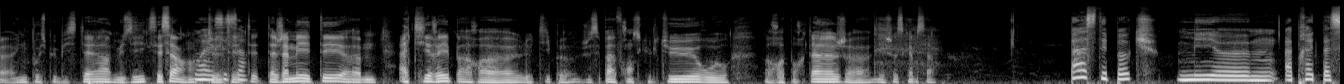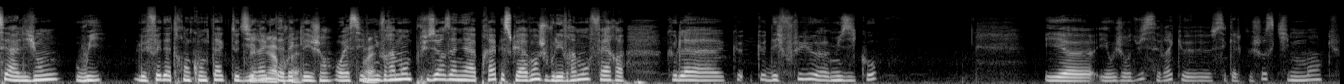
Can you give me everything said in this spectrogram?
euh, une pause publicitaire, musique, c'est ça. hein. Ouais, Tu- T'as jamais été euh, attiré par euh, le type, euh, je sais pas, France Culture ou reportage, euh, des choses comme ça? Pas à cette époque, mais euh, après être passé à Lyon, oui. Le fait d'être en contact direct avec les gens. Ouais, c'est venu vraiment plusieurs années après, parce qu'avant, je voulais vraiment faire euh, que, la, que, que des flux euh, musicaux. Et, euh, et aujourd'hui, c'est vrai que c'est quelque chose qui me manque.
